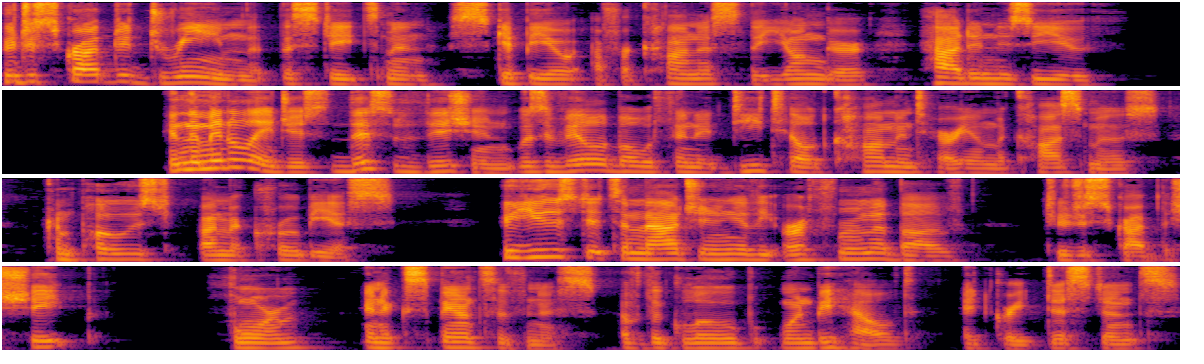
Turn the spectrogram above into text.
who described a dream that the statesman Scipio Africanus the Younger had in his youth. In the Middle Ages, this vision was available within a detailed commentary on the cosmos composed by Macrobius, who used its imagining of the earth from above to describe the shape, form, and expansiveness of the globe when beheld at great distance.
